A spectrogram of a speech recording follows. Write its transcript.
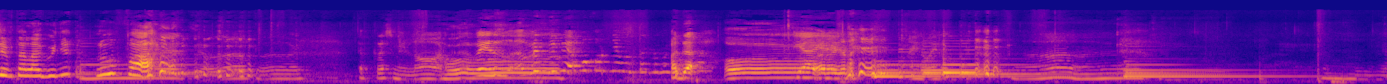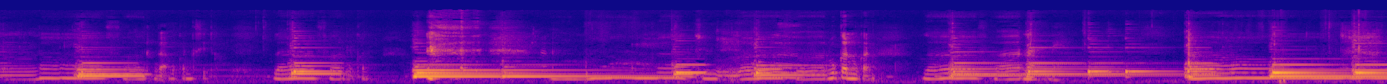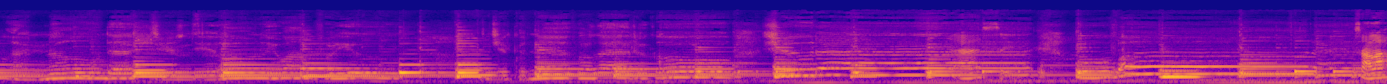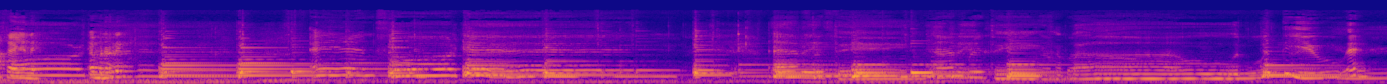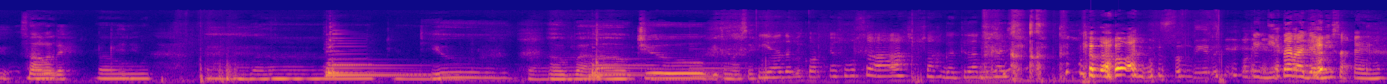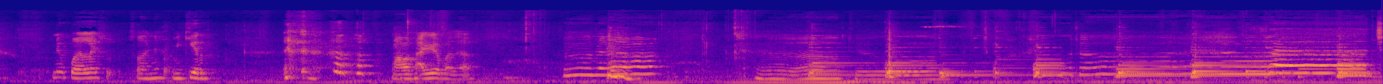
Pencipta lagunya lupa. F class minor. Oh. Chordnya bentar. Ada oh Iya, iya, ada iya. Ayo, ayo. Lover. Enggak, bukan ke situ. Lover, bukan. Bukan, bukan. Lover. Nah, nih. Salah kayaknya deh. Eh, bener deh. About you. About you gitu gak sih? Iya, tapi chordnya susah. Susah ganti lagu, guys. Padahal lagu sendiri. Pakai gitar aja bisa kayaknya. Ini ukulele so- soalnya mikir. Malas aja padahal. Sudah. You. Sudah. Let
